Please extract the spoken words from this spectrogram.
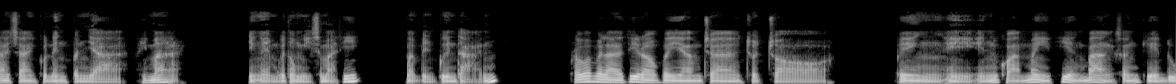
อาจารย์ก็เน้นปัญญาให้มาก ยังไงมันก็ต้องมีสมาธิมาเป็นพื้นฐาน เพราะว่าเวลาที่เราพยายามจะจดจอ่อ เพ่งให้เห็นความไม่เที่ยงบ้าง สังเกตดู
